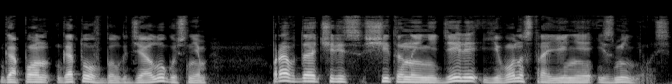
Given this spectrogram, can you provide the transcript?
Гапон готов был к диалогу с ним, правда, через считанные недели его настроение изменилось.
